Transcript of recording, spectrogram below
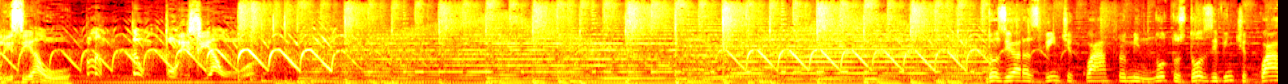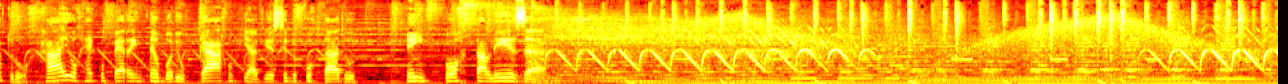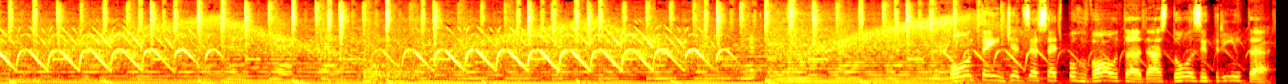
Policial. Plantão policial. Doze horas 24 minutos, 12 e 24. Raio recupera em Tamboril o carro que havia sido furtado em Fortaleza. Ontem, dia 17, por volta das 12h30,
